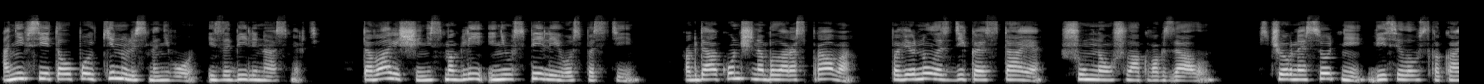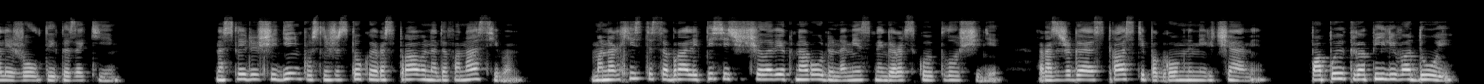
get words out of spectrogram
Они всей толпой кинулись на него и забили насмерть. Товарищи не смогли и не успели его спасти. Когда окончена была расправа, повернулась дикая стая, шумно ушла к вокзалу. С черной сотней весело ускакали желтые казаки. На следующий день после жестокой расправы над Афанасьевым монархисты собрали тысячи человек народу на местной городской площади разжигая страсти погромными речами. Попы кропили водой,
